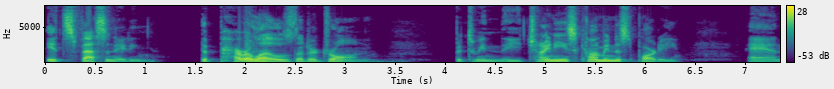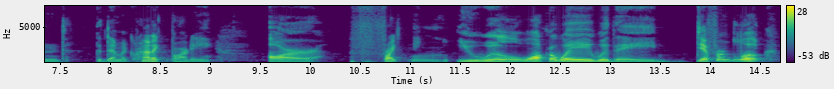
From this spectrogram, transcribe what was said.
it's fascinating. The parallels that are drawn between the Chinese Communist Party and the Democratic Party are frightening. You will walk away with a different look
